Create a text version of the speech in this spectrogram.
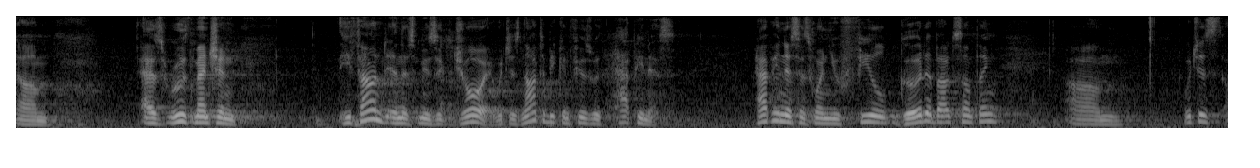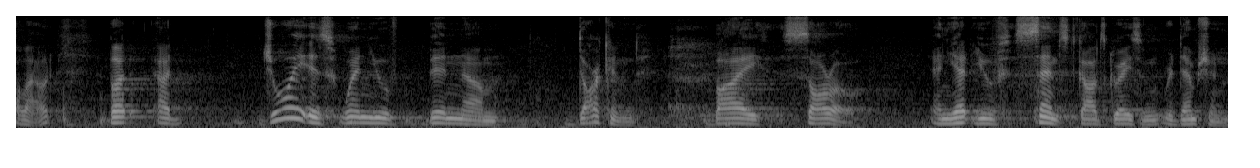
Um, as Ruth mentioned, he found in this music joy, which is not to be confused with happiness. Happiness is when you feel good about something, um, which is allowed, but uh, joy is when you've been um, darkened by sorrow, and yet you've sensed God's grace and redemption,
